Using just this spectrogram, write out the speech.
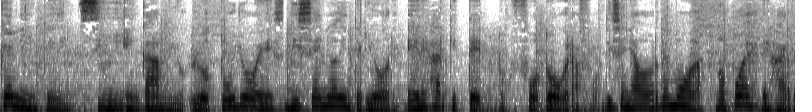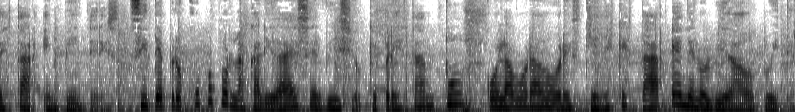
que LinkedIn. Si en cambio lo tuyo es diseño de interiores, eres arquitecto, fotógrafo, diseñador de moda, no puedes dejar de estar en Pinterest. Si te preocupa por la calidad de servicio que prestan tus colaboradores, tienes que estar en el olvidado Twitter,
